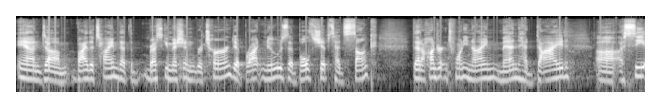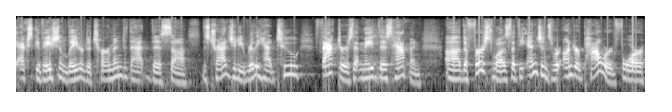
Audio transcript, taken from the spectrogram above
And um, by the time that the rescue mission returned, it brought news that both ships had sunk that 129 men had died. Uh, a sea excavation later determined that this, uh, this tragedy really had two factors that made this happen. Uh, the first was that the engines were underpowered for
